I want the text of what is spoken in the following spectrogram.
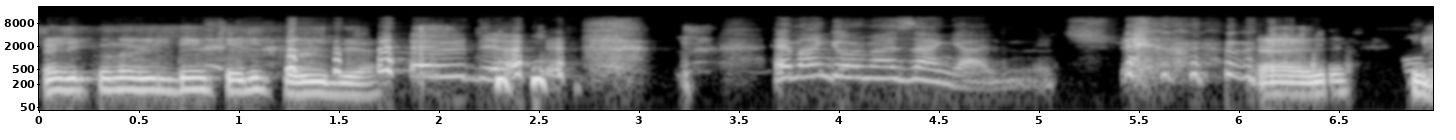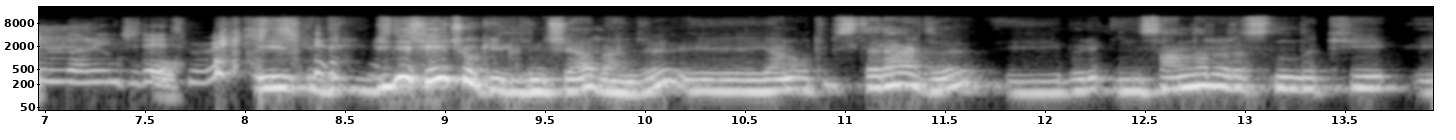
Çocukluğunu bildiğim çocuk iyiydi ya. evet ya. Hemen görmezden geldim hiç. Evet. Onu da rencide etmemek için. Bir de şey çok ilginç ya bence. Ee, yani o tip sitelerde e, böyle insanlar arasındaki e,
